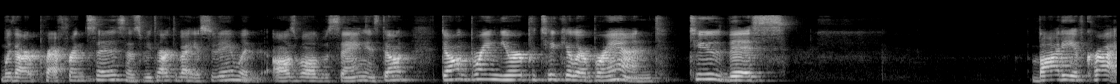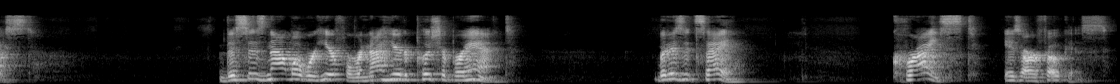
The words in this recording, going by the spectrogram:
with our preferences, as we talked about yesterday, what Oswald was saying is don't don't bring your particular brand to this body of Christ. This is not what we're here for. We're not here to push a brand. What does it say? Christ is our focus.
